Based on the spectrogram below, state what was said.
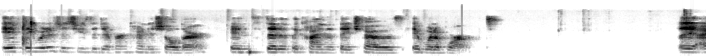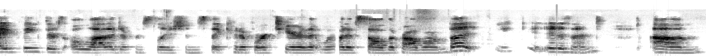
If they would have just used a different kind of shoulder instead of the kind that they chose, it would have worked. I, think there's a lot of different solutions that could have worked here that would have solved the problem, but it, it isn't. Um,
